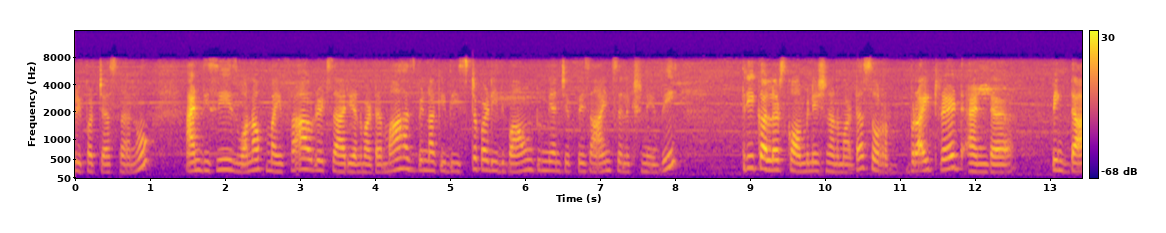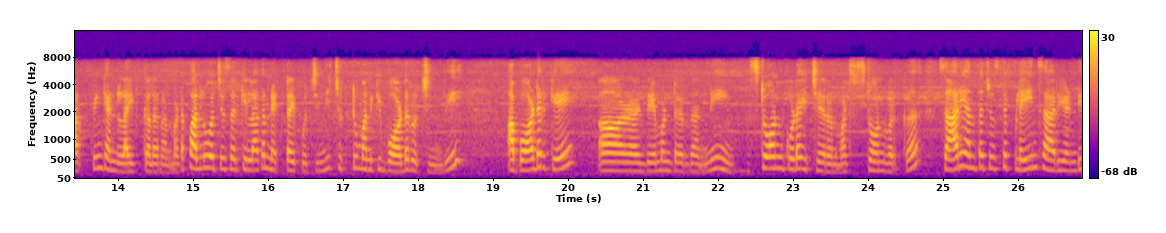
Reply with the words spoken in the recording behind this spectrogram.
ప్రిఫర్ చేస్తాను. And this is one of my favourite sari అనమాట మా హస్బెండ్ నాకు ఇది ఇష్టపడి ఇది బాగుంటుంది అని చెప్పేసి ఆయన సెలెక్షన్ ఇది త్రీ కలర్స్ కాంబినేషన్ అనమాట so bright red and pink dark pink and light colour అనమాట పళ్ళు వచ్చేసరికి ఇలాగ నెట్ టైప్ వచ్చింది. చుట్టూ మనకి బార్డర్ వచ్చింది. ఆ బార్డర్కే ఇదేమంటారు దాన్ని? స్టోన్ కూడా ఇచ్చారనమాట స్టోన్ వర్క్. శారీ అంతా చూస్తే ప్లెయిన్ శారీ అండి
